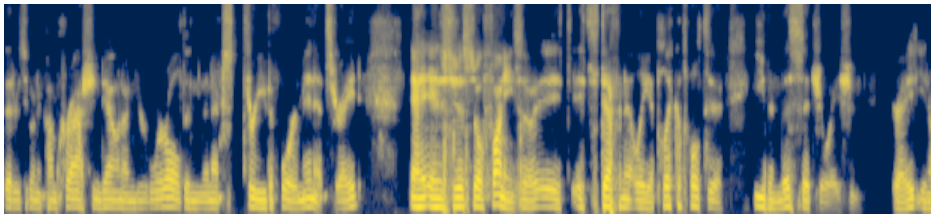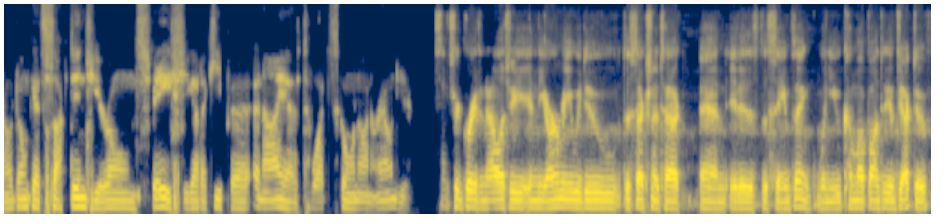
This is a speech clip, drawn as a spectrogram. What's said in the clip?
that is going to come crashing down on your world in the next three to four minutes, right? And it's just so funny. So it, it's definitely applicable to even this situation, right? You know, don't get sucked into your own space. You got to keep a, an eye out to what's going on around you. Such a great analogy. In the Army, we do the section attack, and it is the same thing. When you come up onto the objective,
